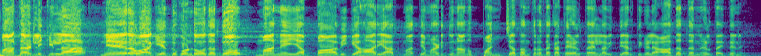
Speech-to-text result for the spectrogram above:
ಮಾತಾಡ್ಲಿಕ್ಕಿಲ್ಲ, ನೇರವಾಗಿ ಎದ್ದುಕೊಂಡು ಹೋದದ್ದು ಮನೆಯ ಬಾವಿಗೆ ಹಾರಿ ಆತ್ಮಹತ್ಯೆ ಮಾಡಿದ್ದು ನಾನು ಪಂಚತಂತ್ರದ ಕಥೆ ಹೇಳ್ತಾ ಇಲ್ಲ ವಿದ್ಯಾರ್ಥಿಗಳೇ, ಆದದ್ದನ್ನು ಹೇಳ್ತಾ ಇದ್ದೇನೆ.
